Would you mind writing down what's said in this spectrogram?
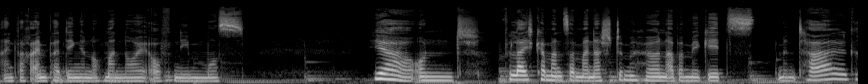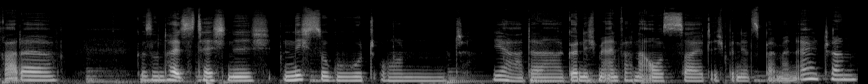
einfach ein paar Dinge nochmal neu aufnehmen muss. Ja, und vielleicht kann man es an meiner Stimme hören, aber mir geht es mental gerade gesundheitstechnisch nicht so gut und ja, da gönne ich mir einfach eine Auszeit. Ich bin jetzt bei meinen Eltern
